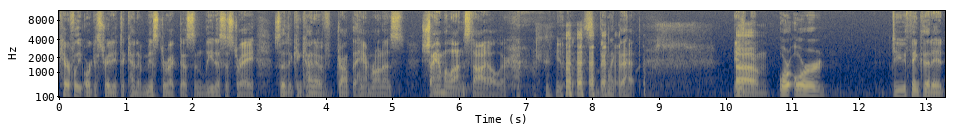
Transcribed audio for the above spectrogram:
carefully orchestrated to kind of misdirect us and lead us astray, so that it can kind of drop the hammer on us, Shyamalan style, or you know something like that. Is- Um, or or do you think that it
